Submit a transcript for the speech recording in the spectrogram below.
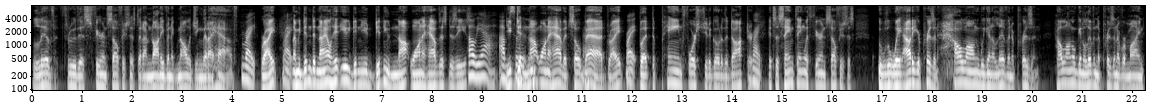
live through this fear and selfishness that I'm not even acknowledging that I have. Right. Right. Right. I mean, didn't denial hit you? Didn't you? Didn't you not want to have this disease? Oh yeah, absolutely. You did not want to have it so bad, right? Right. But the pain forced you to go to the doctor. Right. It's the same thing with fear and selfishness. The way out of your prison. How long are we going to live in a prison? How long are we going to live in the prison of our mind,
